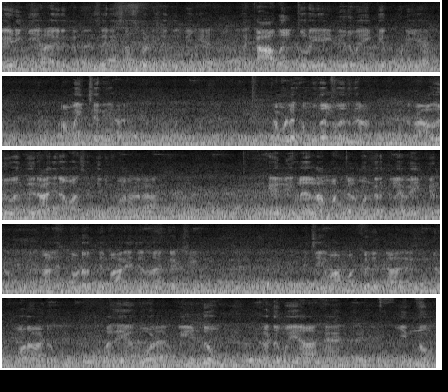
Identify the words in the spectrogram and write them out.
வேடிக்கையாக இருக்கிறது. சரி சஸ்பெண்ட் செஞ்சுட்டீங்க இந்த காவல்துறையை நிர்வகிக்கக்கூடிய அமைச்சர் யார்? தமிழக முதல்வர் தான். அவர் வந்து ராஜினாமா செஞ்சுட்டு போகிறாரா கேள்விகளெல்லாம் மக்கள் மன்றத்தில் வைக்கின்றோம் அதனால் தொடர்ந்து பாரதிய ஜனதா கட்சி நிச்சயமாக மக்களுக்காக நின்று போராடும். அதே போல மீண்டும் கடுமையாக இன்னும்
